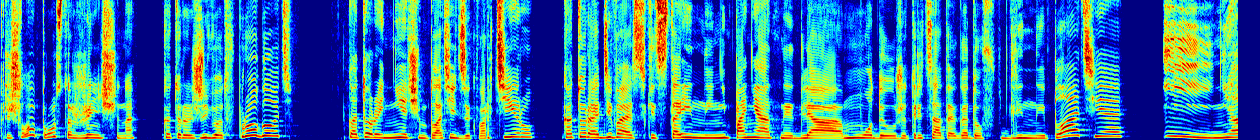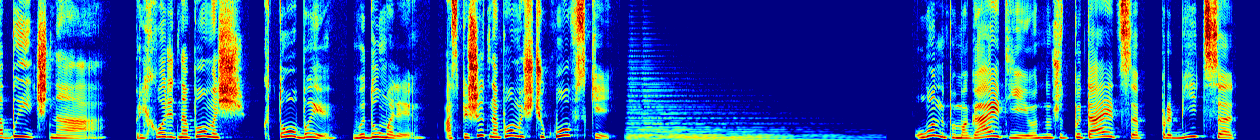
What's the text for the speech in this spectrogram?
пришла просто женщина, которая живет в проголодь, которой нечем платить за квартиру, которая одевается в какие-то старинные, непонятные для моды уже 30-х годов длинные платья – и необычно приходит на помощь кто бы, вы думали, а спешит на помощь Чуковский. Он помогает ей, он значит, пытается пробиться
